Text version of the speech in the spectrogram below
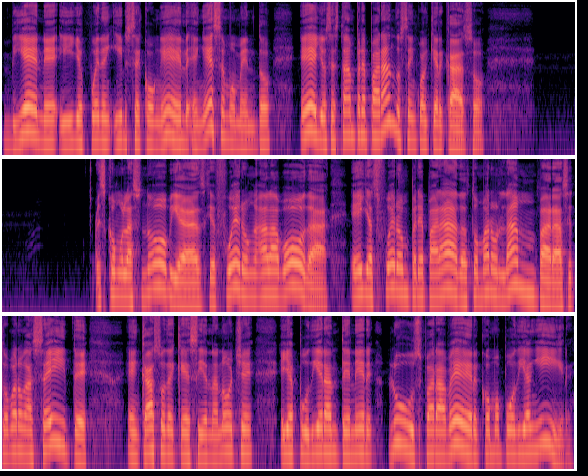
viene y ellos pueden irse con Él en ese momento, ellos están preparándose en cualquier caso. Es como las novias que fueron a la boda. Ellas fueron preparadas, tomaron lámparas y tomaron aceite en caso de que si en la noche ellas pudieran tener luz para ver cómo podían ir.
